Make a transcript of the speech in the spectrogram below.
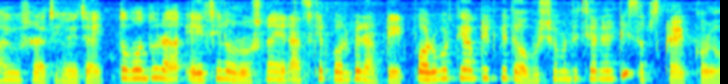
আয়ুষ রাজি হয়ে যায়। তো বন্ধুরা, এই ছিল রোশনাইয়ের আজকের পর্বের আপডেট। পরবর্তী আপডেট পেতে অবশ্যই আমাদের চ্যানেলটি সাবস্ক্রাইব করো।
